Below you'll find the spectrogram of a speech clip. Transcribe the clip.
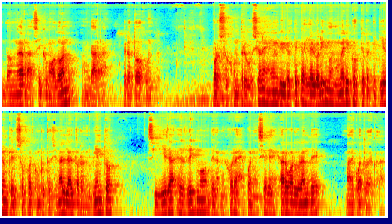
Don Garra, así como Don Garra, pero todo junto. Por sus contribuciones en bibliotecas y algoritmos numéricos que permitieron que el software computacional de alto rendimiento siguiera el ritmo de las mejoras exponenciales de hardware durante más de cuatro décadas.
